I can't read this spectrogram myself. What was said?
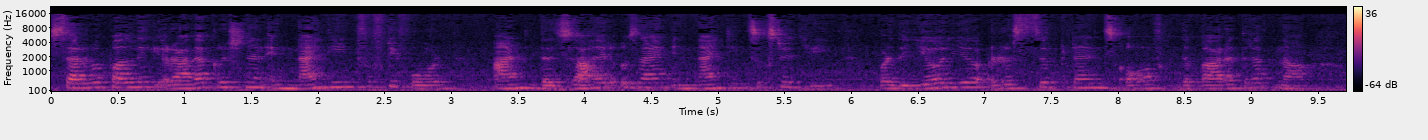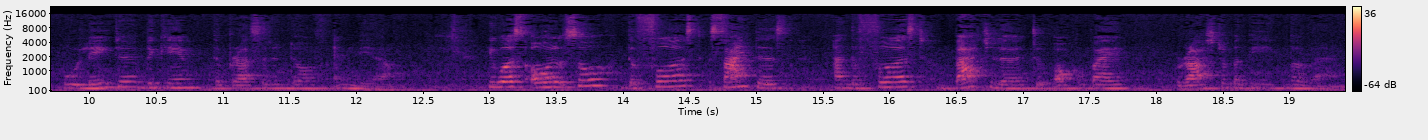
Sarvepalli Radhakrishnan in 1954 and the Zakir Hussain in 1963 were the earlier recipients of the Bharat Ratna who later became the President of India. He was also the first scientist and the first bachelor to occupy Rashtrapati Bhavan.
